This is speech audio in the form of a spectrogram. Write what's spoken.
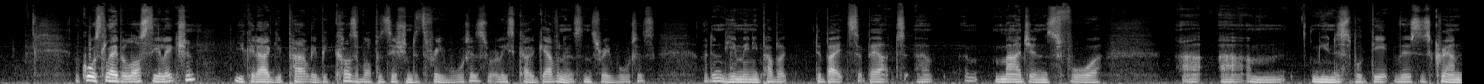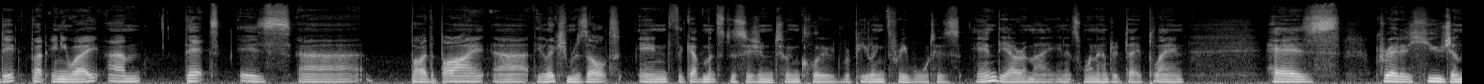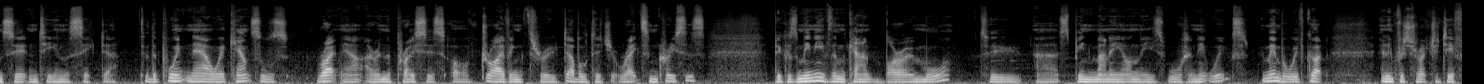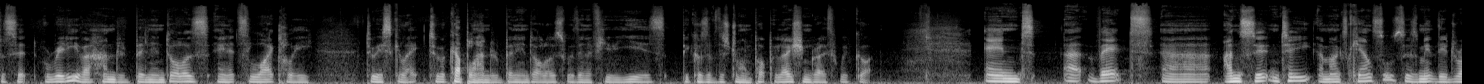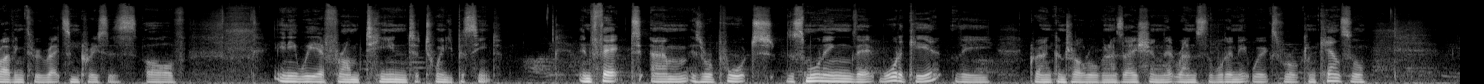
Of course, Labor lost the election. You could argue partly because of opposition to Three Waters, or at least co governance in Three Waters. I didn't hear many public debates about uh, margins for uh, um, municipal debt versus crown debt. But anyway, um, that is uh, by the by uh, the election result and the government's decision to include repealing Three Waters and the RMA in its 100 day plan has created huge uncertainty in the sector to the point now where councils right now are in the process of driving through double digit rates increases because many of them can't borrow more to uh, spend money on these water networks. Remember, we've got an infrastructure deficit already of $100 billion, and it's likely to escalate to a couple of hundred billion dollars within a few years because of the strong population growth we've got. And uh, that uh, uncertainty amongst councils has meant they're driving through rates increases of anywhere from 10 to 20 percent. In fact, um, there's a report this morning that Watercare, the ground control organisation that runs the water networks for Auckland Council,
